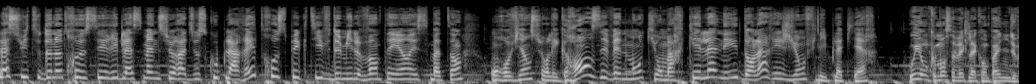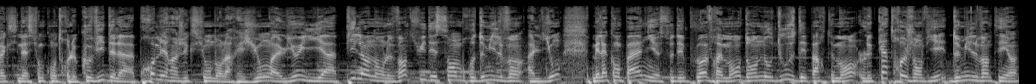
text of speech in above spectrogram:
La suite de notre série de la semaine sur Radio Scoop, la rétrospective 2021. Et ce matin, on revient sur les grands événements qui ont marqué l'année dans la région. Philippe Lapierre. Oui, on commence avec la campagne de vaccination contre le Covid. La première injection dans la région a lieu il y a pile un an, le 28 décembre 2020 à Lyon. Mais la campagne se déploie vraiment dans nos 12 départements le 4 janvier 2021.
